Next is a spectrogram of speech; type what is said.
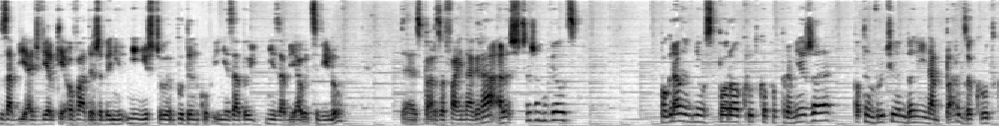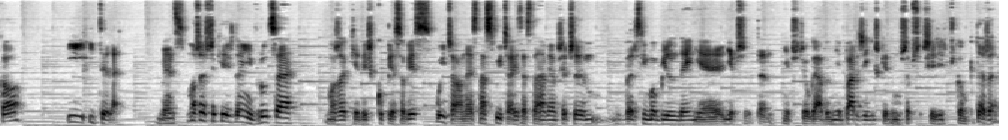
zabijać wielkie owady, żeby nie, nie niszczyły budynków i nie, nie zabijały cywilów. To jest bardzo fajna gra, ale szczerze mówiąc, pograłem w nią sporo krótko po premierze, potem wróciłem do niej na bardzo krótko i, i tyle. Więc może jeszcze kiedyś do niej wrócę, może kiedyś kupię sobie Switcha, ona jest na Switcha i zastanawiam się, czy w wersji mobilnej nie, nie, przy, ten, nie przyciągałaby mnie bardziej niż kiedy muszę siedzieć przy komputerze.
